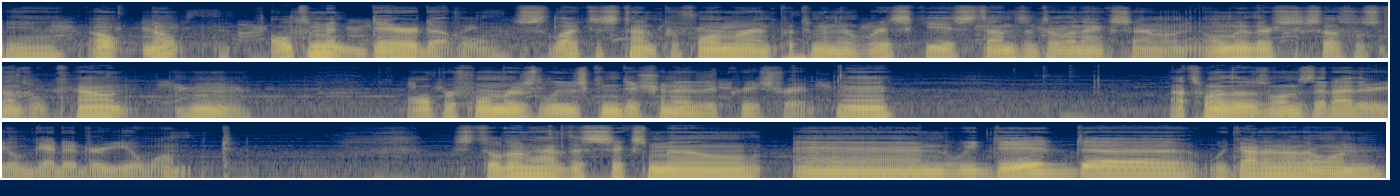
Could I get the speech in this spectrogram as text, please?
Yeah. Oh, nope. Ultimate Daredevil. Select a stunt performer and put them in the riskiest stunts until the next ceremony. Only their successful stunts will count. Hmm. All performers lose condition at a decreased rate. Eh. That's one of those ones that either you'll get it or you won't. Still don't have the 6 mil, and we did, uh, we got another one.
